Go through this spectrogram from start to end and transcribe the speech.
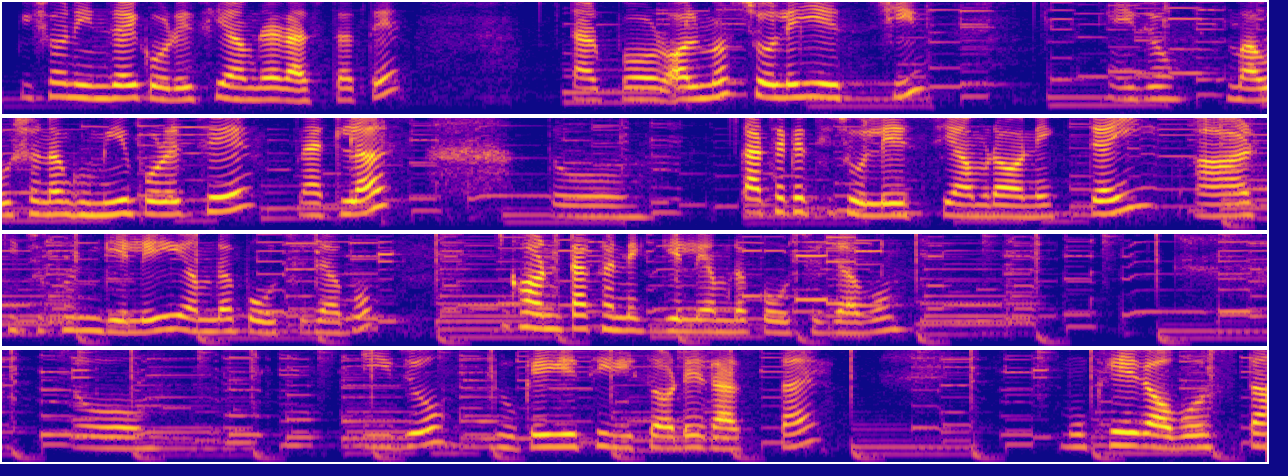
ভীষণ এনজয় করেছি আমরা রাস্তাতে। তারপর অলমোস্ট চলেই এসছি। এই যে বাবুসোনা ঘুমিয়ে পড়েছে অ্যাটলাস তো কাছাকাছি চলে এসছি আমরা অনেকটাই, আর কিছুক্ষণ গেলেই আমরা পৌঁছে যাব। ঘন্টাখানেক গেলে আমরা পৌঁছে যাব। সো এই যে ঢুকে গেছি রিসর্টের রাস্তায়। মুখের অবস্থা,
